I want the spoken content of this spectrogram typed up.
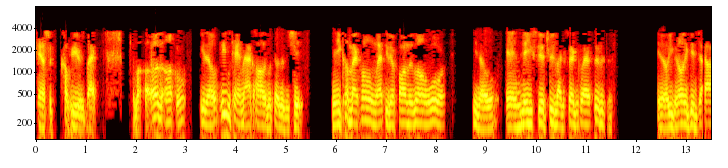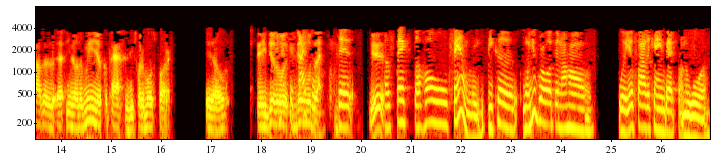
cancer a couple years back. And my other uncle, you know, he became an alcoholic because of the shit. And you come back home after you've been fought in this long war, you know, and mm-hmm. then you still treated like a second class citizen. You know, you can only get jobs at, you know, in a menial capacity for the most part. You know, then you dealing with, a dealing with that. that Yeah. affects the whole family because when you grow up in a home where your father came back from the war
